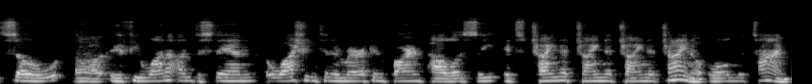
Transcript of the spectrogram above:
So, uh, if you want to understand Washington American foreign policy, it's China, China, China, China all the time.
